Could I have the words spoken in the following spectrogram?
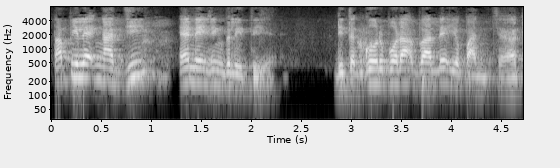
Tapi lek ngaji enek sing teliti. Ditegur bolak balik ya pancet.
